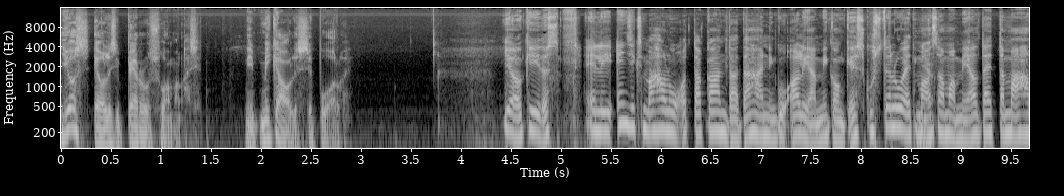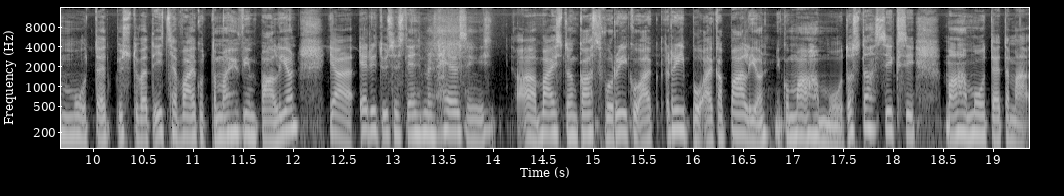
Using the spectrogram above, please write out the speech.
Jos ei olisi perussuomalaiset, niin mikä olisi se puolue? Joo, kiitos. Eli ensiksi mä haluan ottaa kantaa tähän niin kuin Ali ja Mikon keskusteluun, että mä oon samaa mieltä, että maahanmuuttajat pystyvät itse vaikuttamaan hyvin paljon. Ja erityisesti esimerkiksi Helsingin äh, väestön kasvu riippuu, aika paljon niin kuin maahanmuutosta. Siksi maahanmuuttaja tämä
